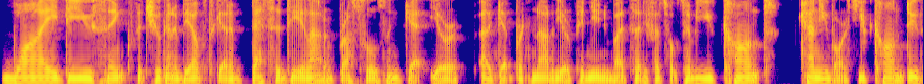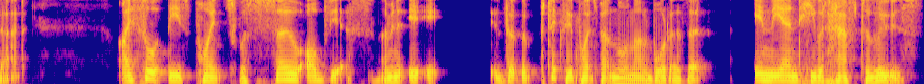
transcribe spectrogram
Why do you think that you're going to be able to get a better deal out of Brussels and get Europe, uh, get Britain out of the European Union by the 31st of October? You can't, can you, Boris? You can't do that. I thought these points were so obvious. I mean, it, it, that the, particularly the points about the Northern Ireland border that in the end he would have to lose,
